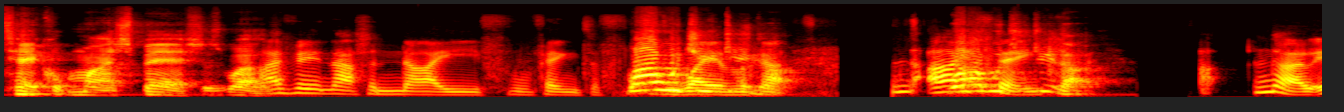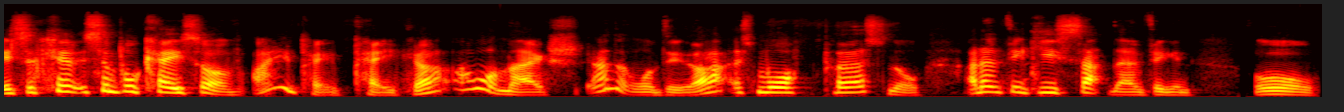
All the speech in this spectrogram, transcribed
take up my space as well? I think that's a naive thing to. Why would you do that? at- I Why would think, you do that? No, it's a simple case of I ain't paying pay cut. I want that. Extra, I don't want to do that. It's more personal. I don't think he's sat there and thinking, oh,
